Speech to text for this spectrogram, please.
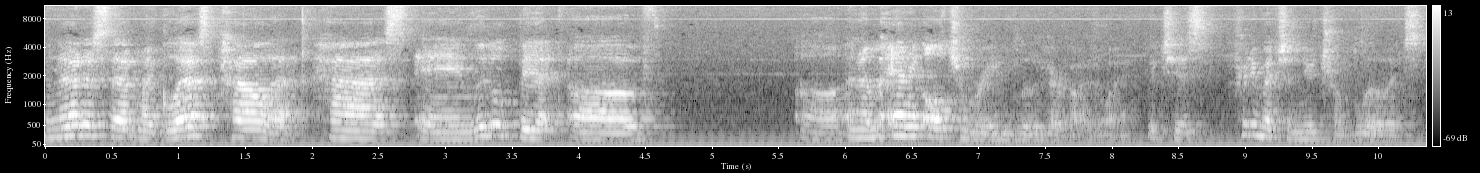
Notice that my glass palette has a little bit of, uh, and I'm adding ultramarine blue here by the way, which is pretty much a neutral blue. It's,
